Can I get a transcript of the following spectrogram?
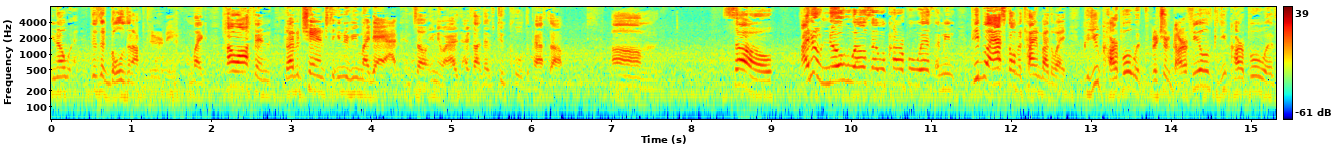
you know, there's a golden opportunity. I'm like, how often do I have a chance to interview my dad? And so anyway, I, I thought that was too cool to pass up. Um, so I don't know who else I will carpool with. I mean, people ask all the time, by the way, could you carpool with Richard Garfield? Could you carpool with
